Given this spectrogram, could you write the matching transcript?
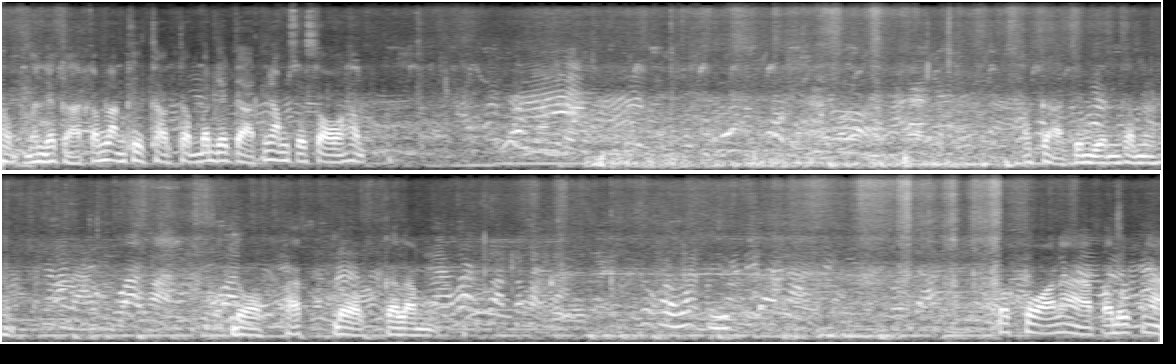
ครับบรรยากาศกำลังคึกคักกับบรรยากาศย่ำซอๆครับอากาศเย็นๆครับนะครับ ดอกพักดอกกระลำปลาคอหน้าปลาดุกหน้า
